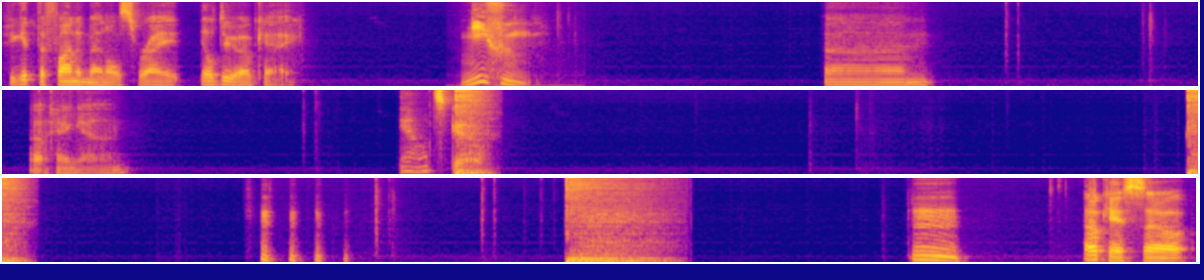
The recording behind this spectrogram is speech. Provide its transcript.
If you get the fundamentals right, you'll do okay. 2分 Um. Oh, hang on. Yeah, let's go. Hmm. Okay, so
